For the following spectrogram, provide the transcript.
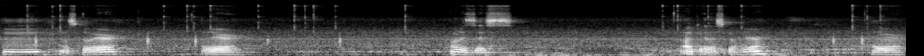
Hmm, let's go here. Here. What is this? Okay, let's go here. Here.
